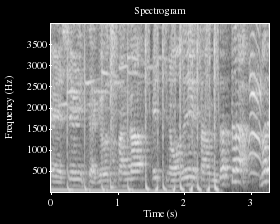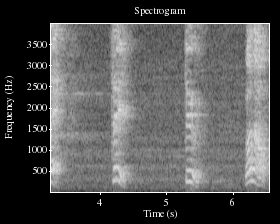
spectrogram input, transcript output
えー、週に来た業者さんがエッチなお姉さんだったらまで3 2 1ナウ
